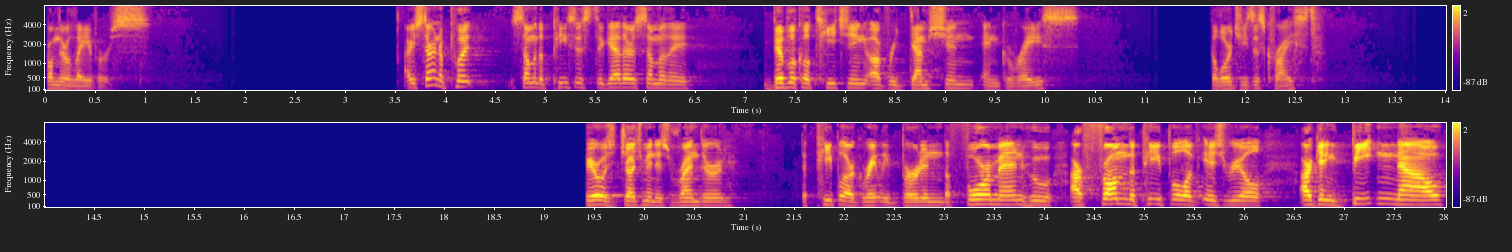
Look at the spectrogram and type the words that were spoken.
from their labors. Are you starting to put some of the pieces together, some of the biblical teaching of redemption and grace? The Lord Jesus Christ? Pharaoh's judgment is rendered. The people are greatly burdened. The four men who are from the people of Israel are getting beaten now,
